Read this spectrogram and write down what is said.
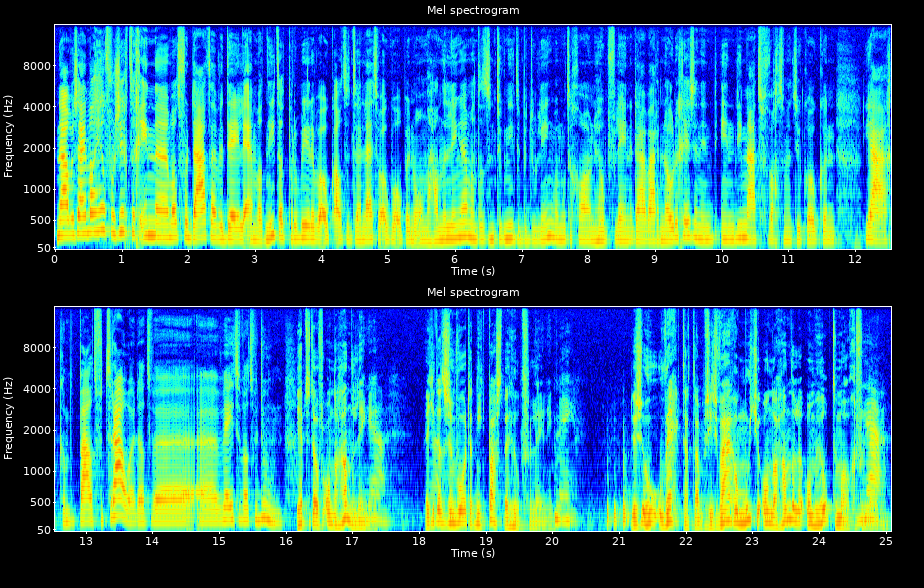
Nou, we zijn wel heel voorzichtig in uh, wat voor data we delen en wat niet. Dat proberen we ook altijd, en letten we ook wel op in de onderhandelingen. Want dat is natuurlijk niet de bedoeling. We moeten gewoon hulp verlenen daar waar het nodig is. En in, in die mate verwachten we natuurlijk ook een, ja, een bepaald vertrouwen. Dat we uh, weten wat we doen. Je hebt het over onderhandelingen. Ja. Weet je, ja. dat is een woord dat niet past bij hulpverlening. Nee. Dus hoe werkt dat dan precies? Waarom moet je onderhandelen om hulp te mogen verlenen?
